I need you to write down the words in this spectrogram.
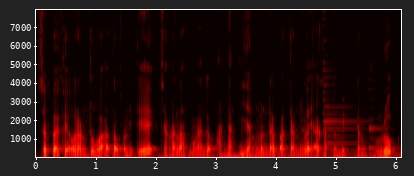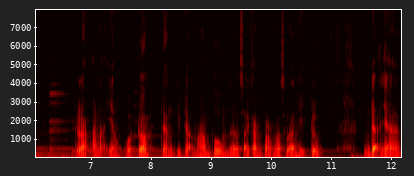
sebagai orang tua atau pendidik, janganlah menganggap anak yang mendapatkan nilai akademik yang buruk adalah anak yang bodoh dan tidak mampu menyelesaikan permasalahan hidup. Hendaknya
